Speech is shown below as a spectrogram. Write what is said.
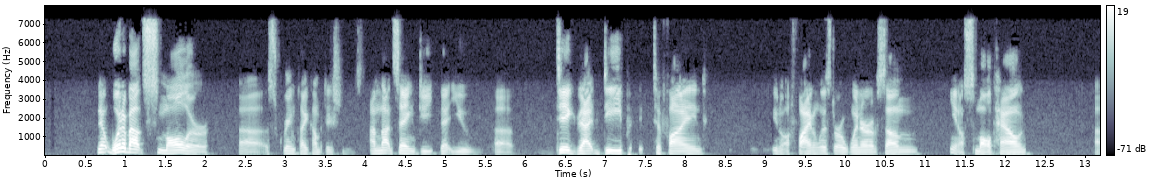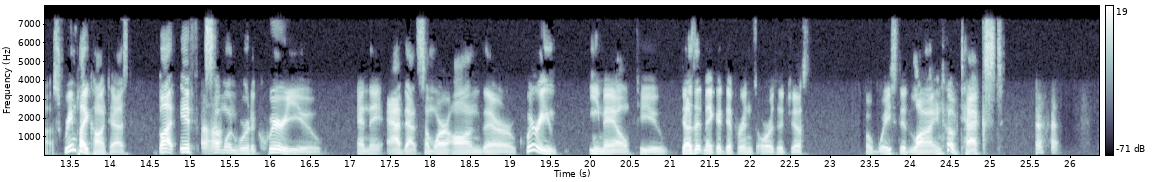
Now, what about smaller uh, screenplay competitions? I'm not saying that you uh, dig that deep to find, you know, a finalist or a winner of some, you know, small town uh, screenplay contest. But if uh-huh. someone were to query you and they add that somewhere on their query email to you, does it make a difference or is it just a wasted line of text?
